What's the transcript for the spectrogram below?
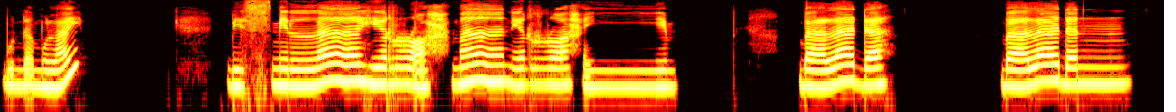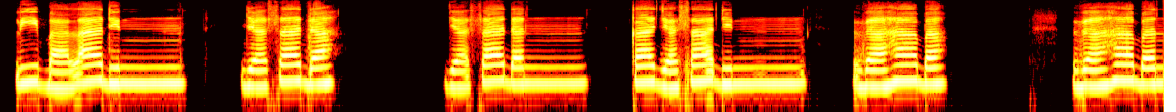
Bunda mulai. Bismillahirrahmanirrahim. Balada. Baladan. Li baladin. Jasada. Jasadan. Ka jasadin. Zahaba. Zahaban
